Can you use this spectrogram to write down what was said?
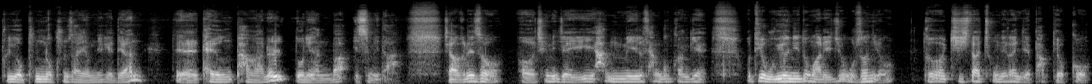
그리고 북러 군사 협력에 대한 예, 대응 방안을 논의한 바 있습니다. 자, 그래서 어, 지금 이제 이 한미일 삼국 관계 어떻게 우연히도 말이죠. 우선요. 그 기시다 총리가 이제 바뀌었고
